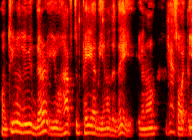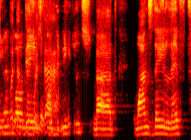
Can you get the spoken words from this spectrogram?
continue living there, you have to pay at the end of the day, you know? Yes, so but the, even but though the they that. evictions, but once they left,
